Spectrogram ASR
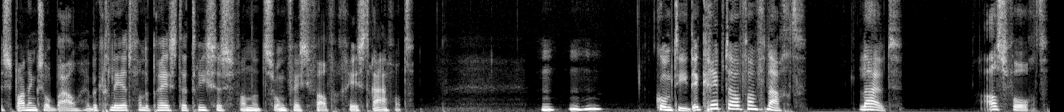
Spanningsopbouw heb ik geleerd van de presentatrices van het Songfestival van gisteravond. Hm, hm, hm. Komt-ie. De crypto van vannacht. Luidt. Als volgt.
